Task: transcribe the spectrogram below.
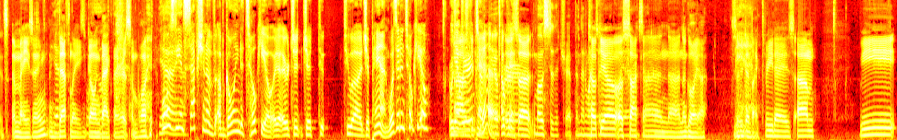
It's amazing. Yeah, Definitely as going well. back there at some point. what was the yeah. inception of, of going to Tokyo uh, or to to, to, to uh, Japan? Was it in Tokyo? Or was Yeah, it we just were in Japan? Tokyo Yeah, for it was, uh, most of the trip, and then went Tokyo, to Nagoya Osaka, and uh, Nagoya. So we did like three days. Um, we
